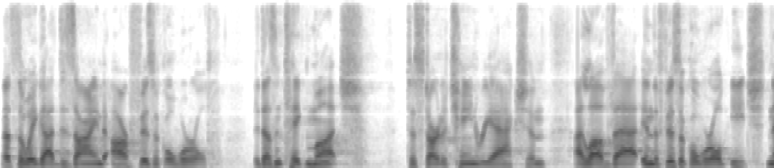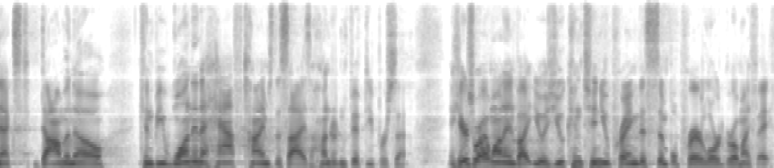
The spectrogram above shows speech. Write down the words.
That's the way God designed our physical world. It doesn't take much to start a chain reaction. I love that in the physical world, each next domino can be one and a half times the size, 150%. And here's where I want to invite you as you continue praying this simple prayer Lord, grow my faith.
